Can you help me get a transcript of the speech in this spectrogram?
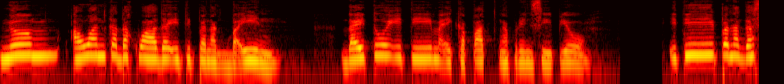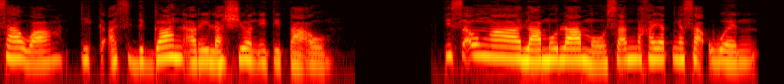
Ngem awan kadakwada iti panagbain. Dayto iti maikapat nga prinsipyo. Iti panagasawa ti kaasidegan a relasyon iti tao. Ti sao nga lamo-lamo saan nakayat nga sa uwen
